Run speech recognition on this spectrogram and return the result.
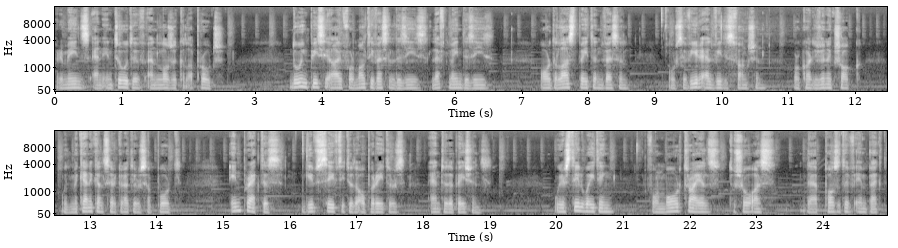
remains an intuitive and logical approach. Doing PCI for multivessel disease, left main disease, or the last patent vessel, or severe LV dysfunction, or cardiogenic shock with mechanical circulatory support in practice gives safety to the operators and to the patients. We are still waiting for more trials to show us the positive impact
